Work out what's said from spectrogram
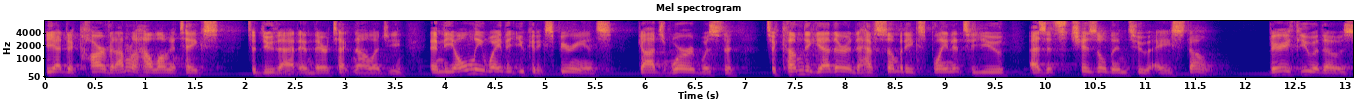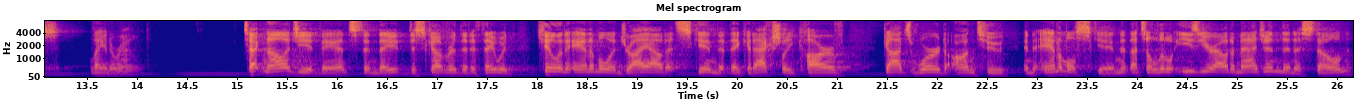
he had to carve it. I don't know how long it takes to do that in their technology. And the only way that you could experience God's word was to, to come together and to have somebody explain it to you as it's chiseled into a stone. Very few of those laying around. Technology advanced and they discovered that if they would kill an animal and dry out its skin, that they could actually carve God's word onto an animal skin. That's a little easier, I would imagine, than a stone.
